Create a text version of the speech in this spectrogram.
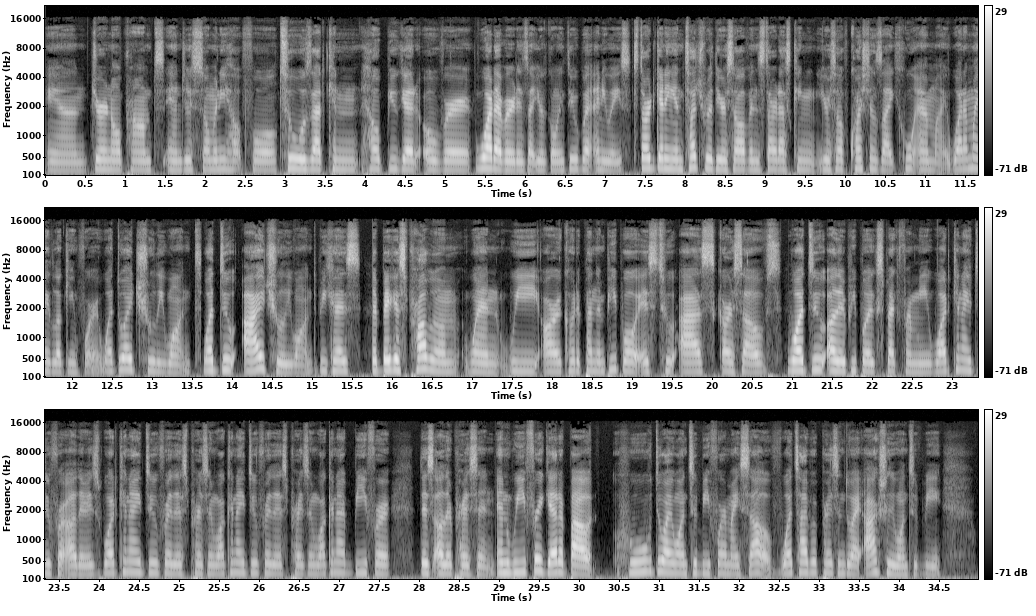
and journal prompts and just so many helpful tools that can help you get over whatever it is that you're going through. But, anyways, start getting in touch with yourself and start asking yourself questions like Who am I? What am I looking for? What do I truly want? What do I truly want? Because the biggest problem when we are codependent people is to ask ourselves, What do other people expect from me? What can I do for others? What can I do for this person? What can I do for this person? What can I be for this other person? And we forget forget about who do I want to be for myself? What type of person do I actually want to be?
